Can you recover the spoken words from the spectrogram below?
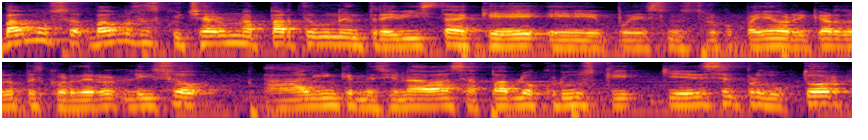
vamos, vamos a escuchar una parte de una entrevista que eh, pues nuestro compañero Ricardo López Cordero le hizo a alguien que mencionabas, a Pablo Cruz, que, que es el productor.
